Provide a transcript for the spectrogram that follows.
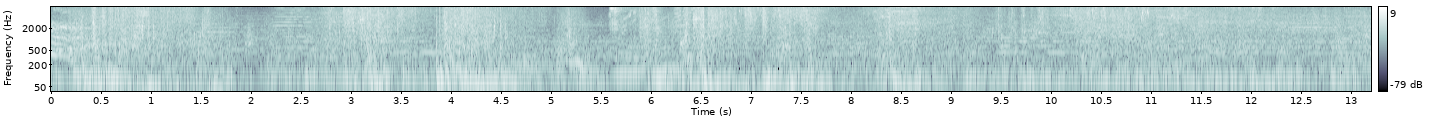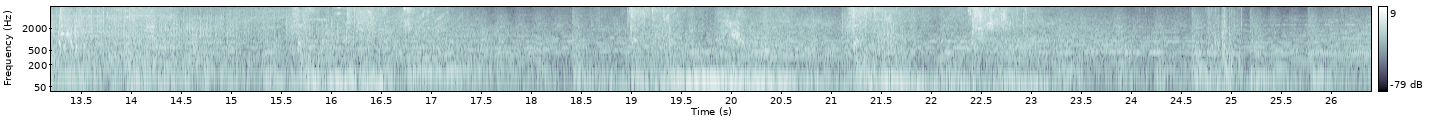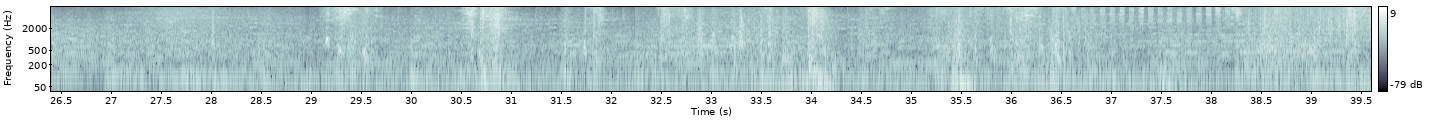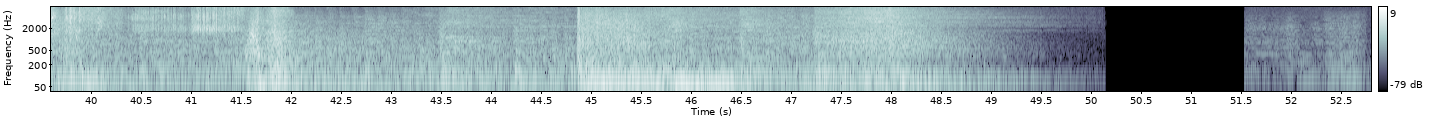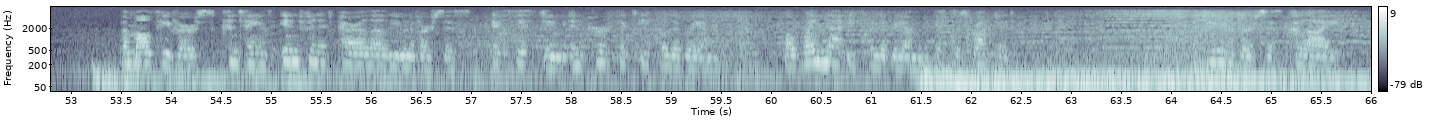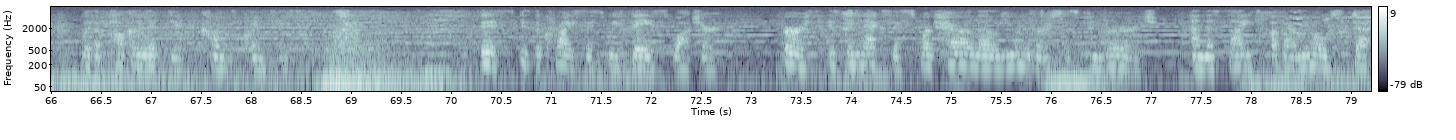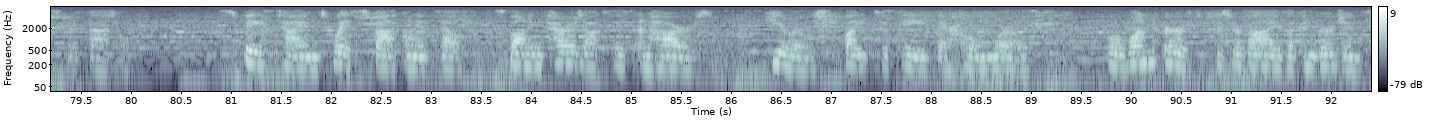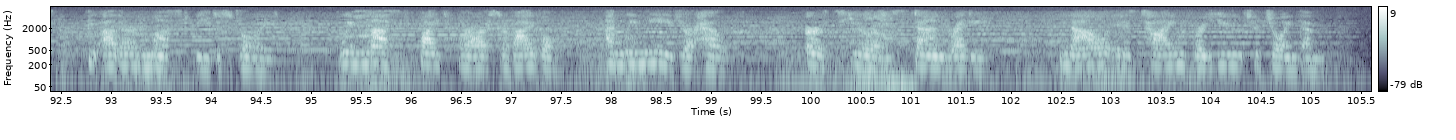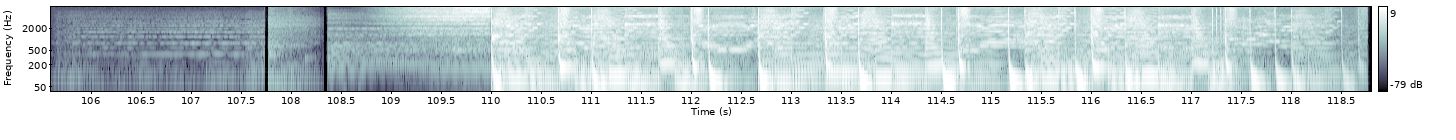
Ugh! The multiverse contains infinite parallel universes existing in perfect equilibrium. But when that equilibrium is disrupted, universes collide with apocalyptic consequences. This is the crisis we face, Watcher. Earth is the nexus where parallel universes converge, and the site of our most desperate battle. Space-time twists back on itself, spawning paradoxes and horrors. Heroes fight to save their home world. For one Earth to survive a convergence, the other must be destroyed. We must fight for our survival, and we need your help. Earth's heroes stand ready. Now it is time for you to join them.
